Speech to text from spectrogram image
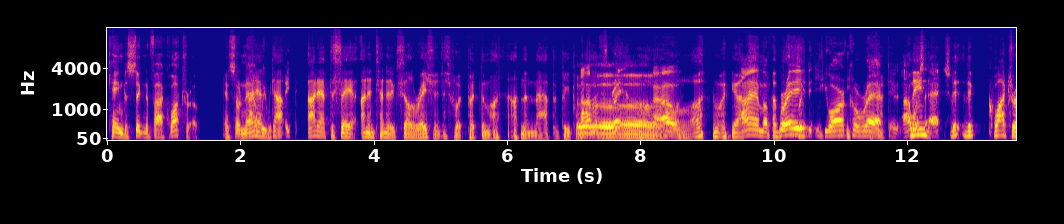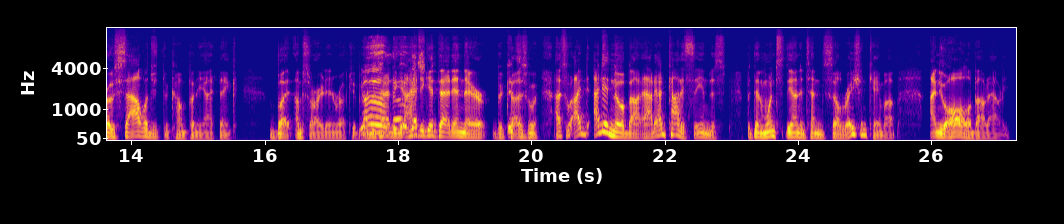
came to signify Quattro. And so now I'd we have, I'd, I'd have to say unintended acceleration is what put them on, on the map of people. I'm afraid- Oh. Oh. oh my god! I am but- afraid you are correct. I was mean, actually the, the Quattro salvaged the company, I think. But I'm sorry to interrupt you, but I just had to no, get, I had to get that in there because that's what I I didn't know about Audi. I'd kind of seen this, but then once the unintended acceleration came up, I knew all about Audi.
